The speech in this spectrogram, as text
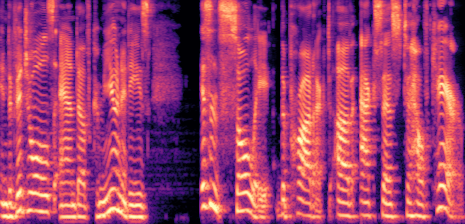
individuals and of communities isn't solely the product of access to health care,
